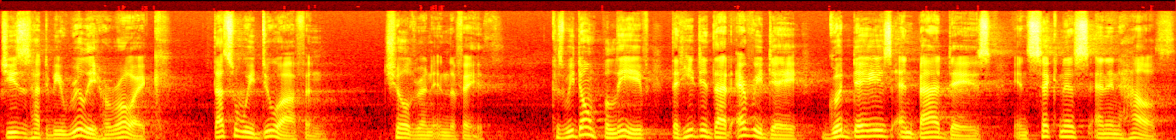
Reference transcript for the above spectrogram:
Jesus had to be really heroic, that's what we do often, children in the faith. Because we don't believe that he did that every day, good days and bad days, in sickness and in health.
